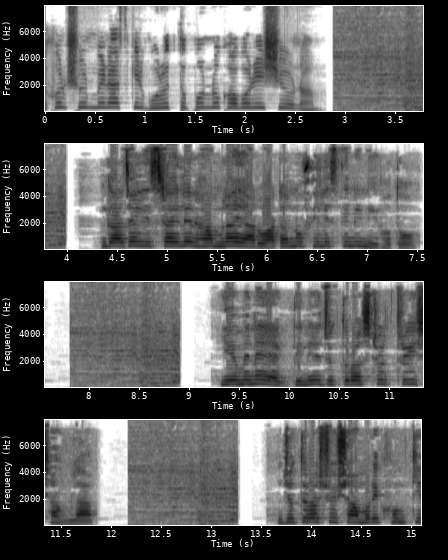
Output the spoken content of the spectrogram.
এখন শুনবেন আজকের গুরুত্বপূর্ণ খবরের শিরোনাম। গাজায় ইসরায়েলের হামলায় আরও আটান্ন ফিলিস্তিনি নিহত। ইয়েমেনে একদিনে যুক্তরাষ্ট্রের ত্রিশ হামলা। যুক্তরাষ্ট্র সামরিক হুমকি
